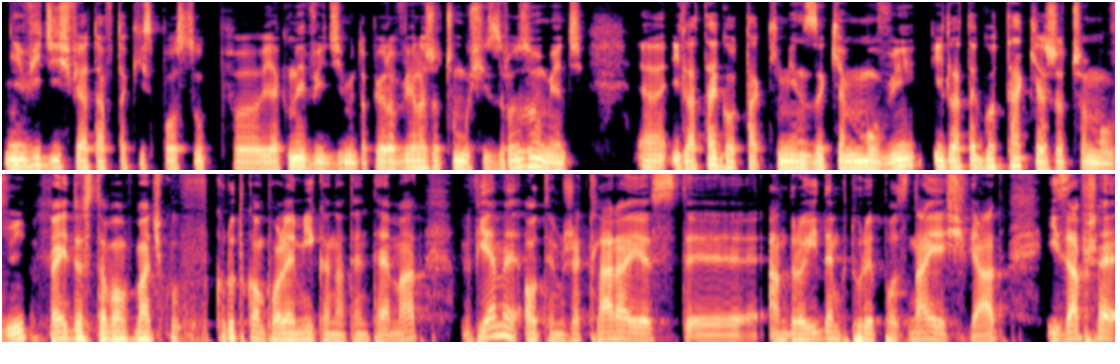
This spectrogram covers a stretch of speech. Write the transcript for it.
nie widzi świata w taki sposób, e, jak my widzimy, dopiero wiele rzeczy musi zrozumieć e, i dlatego takim językiem mówi i dlatego takie rzeczy mówi. Wejdę z tobą w Maćku w krótką polemikę na ten temat. Wiemy o tym, że Klara jest e, androidem, który poznaje świat i zawsze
